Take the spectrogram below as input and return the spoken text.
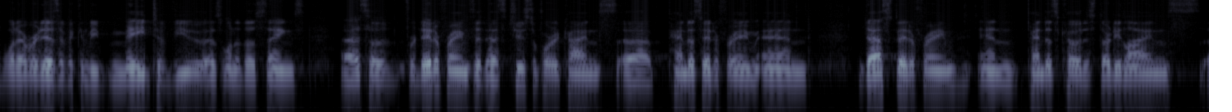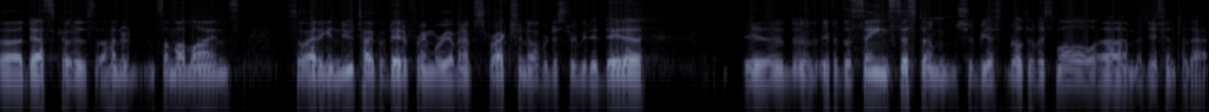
whatever it is, if it can be made to view as one of those things. Uh, so for data frames, it has two supported kinds, uh, Pandas data frame and Dask data frame, and Pandas code is 30 lines. Uh, Dask code is 100 and some odd lines. So adding a new type of data frame where you have an abstraction over distributed data, is, if it's a sane system, should be a relatively small um, addition to that.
